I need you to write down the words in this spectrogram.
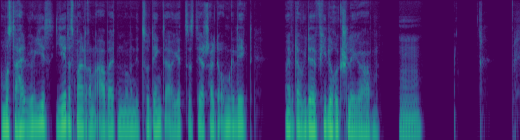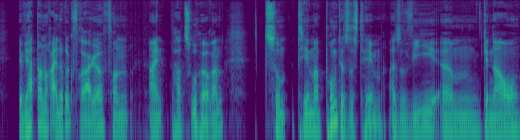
Man muss da halt wirklich jedes Mal dran arbeiten, wenn man jetzt so denkt, ah, jetzt ist der Schalter umgelegt, man wird auch wieder viele Rückschläge haben. Mhm. Ja, wir hatten auch noch eine Rückfrage von ein paar Zuhörern zum Thema Punktesystem. Also wie ähm, genau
